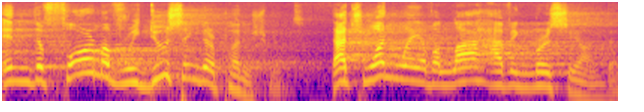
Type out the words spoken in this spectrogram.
in the form of reducing their punishment. That's one way of Allah having mercy on them.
